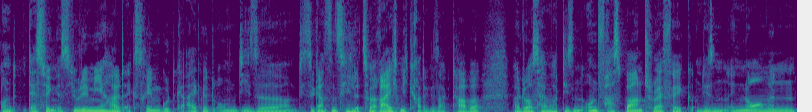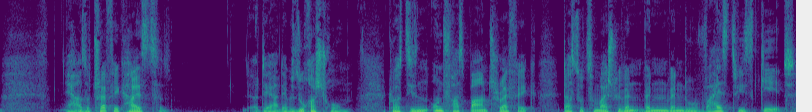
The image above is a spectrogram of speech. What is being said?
Und deswegen ist Udemy halt extrem gut geeignet, um diese, diese ganzen Ziele zu erreichen, die ich gerade gesagt habe, weil du hast einfach diesen unfassbaren Traffic und diesen enormen, ja, also Traffic heißt der, der Besucherstrom. Du hast diesen unfassbaren Traffic, dass du zum Beispiel, wenn, wenn, wenn du weißt, wie es geht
